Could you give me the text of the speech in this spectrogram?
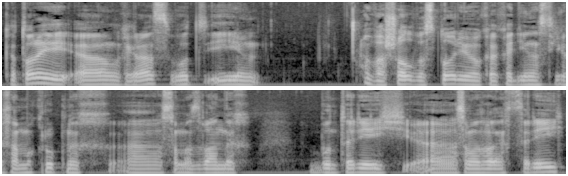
который э, как раз вот и вошел в историю как один из таких самых крупных э, самозваных бунтарей, э, самозваных царей,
